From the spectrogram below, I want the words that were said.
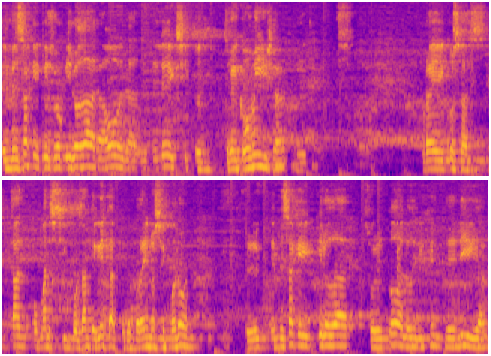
el mensaje que yo quiero dar ahora desde el éxito, entre comillas, eh, por ahí hay cosas tan o más importantes que estas, pero por ahí no se corona. El, el mensaje que quiero dar, sobre todo a los dirigentes de liga,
